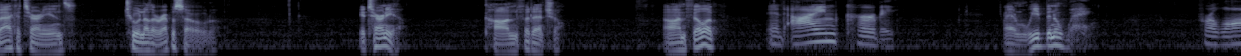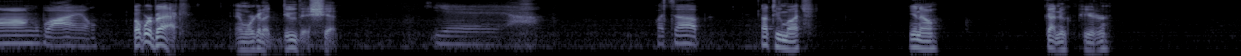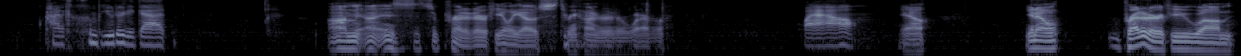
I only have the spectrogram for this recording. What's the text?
Welcome back, Eternians, to another episode Eternia Confidential. I'm Philip, And I'm Kirby and we've been away, for a long while. but we're back, and we're gonna do this shit. Yeah. What's up? Not too much. You know, got a new computer. Kind of computer you got? Um, uh, it's, it's a Predator Helios 300 or whatever. Wow. Yeah. You know, Predator. If you um,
